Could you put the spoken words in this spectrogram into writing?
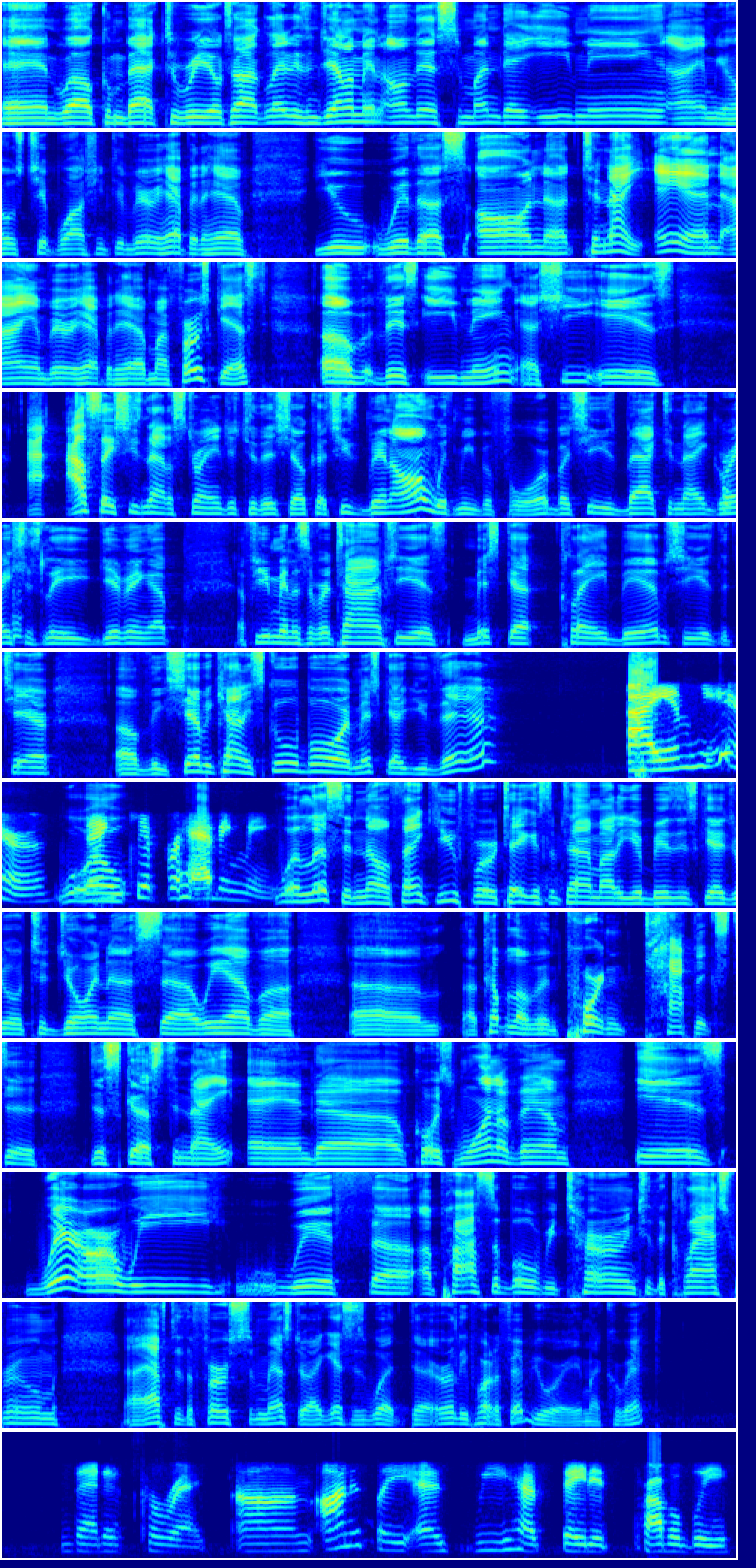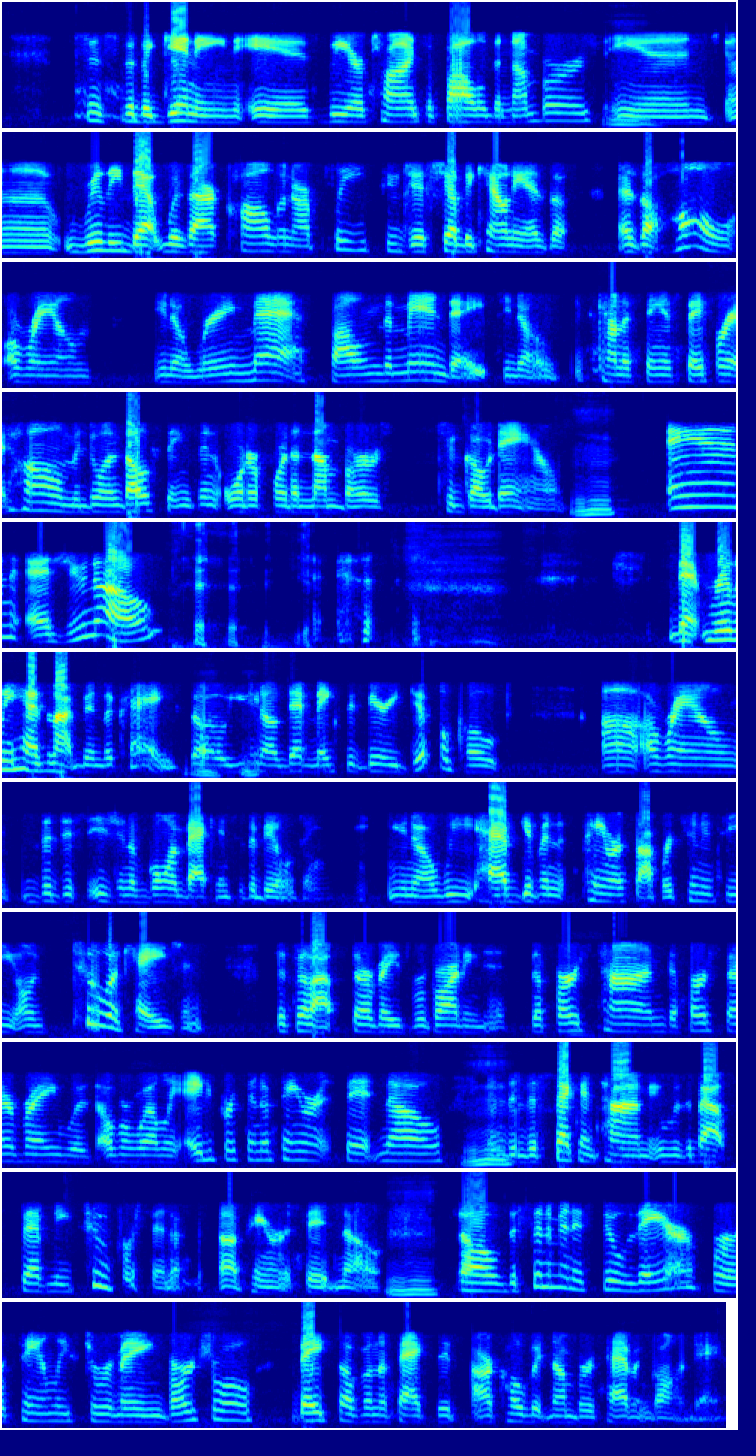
And welcome back to Real Talk, ladies and gentlemen. On this Monday evening, I am your host, Chip Washington. Very happy to have you with us on uh, tonight. And I am very happy to have my first guest of this evening. Uh, she is, I, will say she's not a stranger to this show because she's been on with me before, but she's back tonight, graciously giving up a few minutes of her time. She is Miska Clay Bibbs. She is the chair of the Shelby County School Board. Miska, are you there? I am here. Well, Thanks, Chip, for having me. Well, listen, no, thank you for taking some time out of your busy schedule to join us. Uh, we have a, a couple of important topics to discuss tonight, and uh, of course, one of them is where are we with uh, a possible return to the classroom uh, after the first semester? I guess is what the early part of February. Am I correct? That is correct. Um, honestly, as we have stated probably since the beginning, is we are trying to follow the numbers, mm. and uh, really that was our call and our plea to just Shelby County as a as a whole around, you know, wearing masks, following the mandates, you know, kind of staying safer at home and doing those things in order for the numbers to go down. Mm-hmm. And as you know, that really has not been the case. So, you know, that makes it very difficult uh, around the decision of going back into the building. You know, we have given parents opportunity on two occasions to fill out surveys regarding this. The first time, the first survey was overwhelmingly 80% of parents said no, Mm-hmm. and then the second time it was about 72% of uh, parents said no. Mm-hmm. So the sentiment is still there for families to remain virtual based on the fact that our COVID numbers haven't gone down.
